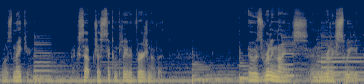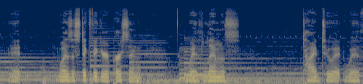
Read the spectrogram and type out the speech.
was making, except just a completed version of it. It was really nice and really sweet. Was a stick figure person with limbs tied to it with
